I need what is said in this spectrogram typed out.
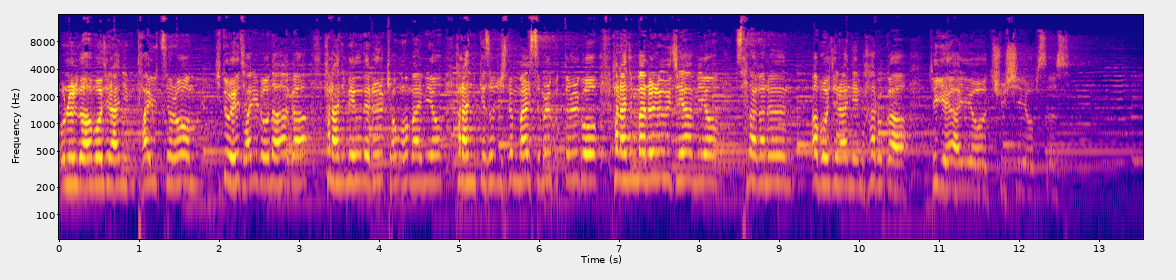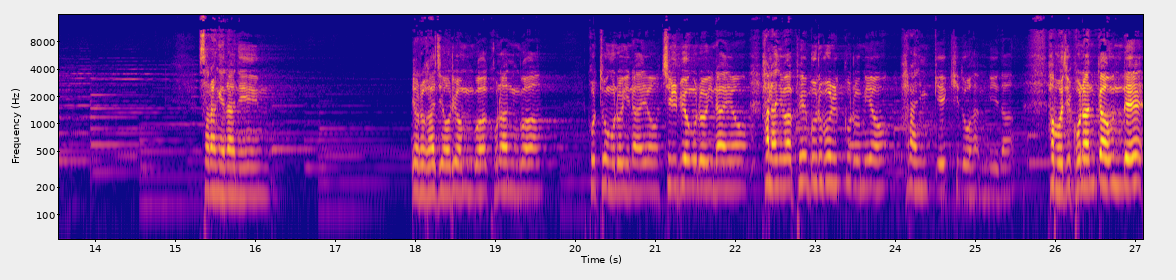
오늘도 아버지 하나님 다윗처럼 기도의 자리로 나아가 하나님의 은혜를 경험하며 하나님께서 주시는 말씀을 붙들고 하나님만을 의지하며 살아가는 아버지 하나님 하루가 되게 하여 주시옵소서. 사랑의 하나님, 여러 가지 어려움과 고난과 고통으로 인하여 질병으로 인하여 하나님 앞에 무릎을 꿇으며 하나님께 기도합니다. 아버지 고난 가운데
